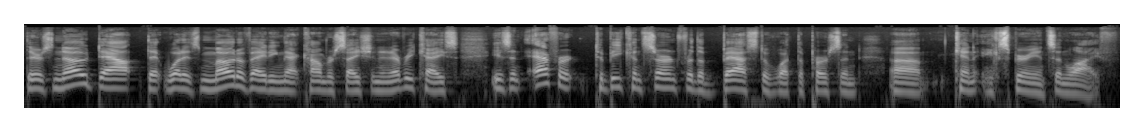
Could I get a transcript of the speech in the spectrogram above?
there's no doubt that what is motivating that conversation in every case is an effort to be concerned for the best of what the person uh, can experience in life.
